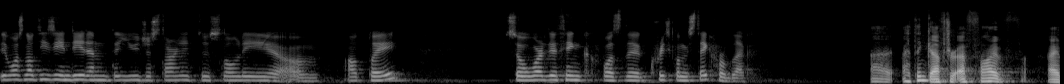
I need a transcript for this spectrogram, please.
it was not easy indeed, and you just started to slowly um, outplay. So, what do you think was the critical mistake for black? I, I think after f5, I,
